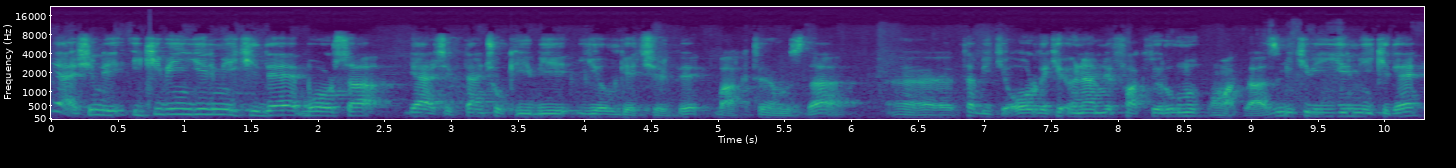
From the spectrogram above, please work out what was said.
Yani şimdi 2022'de borsa gerçekten çok iyi bir yıl geçirdi baktığımızda. Ee, tabii ki oradaki önemli faktörü unutmamak lazım. 2022'de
